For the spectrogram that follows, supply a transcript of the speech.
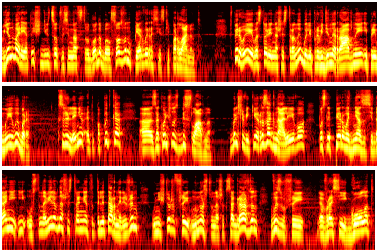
январе 1918 года был создан первый российский парламент. Впервые в истории нашей страны были проведены равные и прямые выборы. К сожалению, эта попытка э, закончилась бесславно. Большевики разогнали его после первого дня заседаний и установили в нашей стране тоталитарный режим, уничтоживший множество наших сограждан, вызвавший в России голод,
